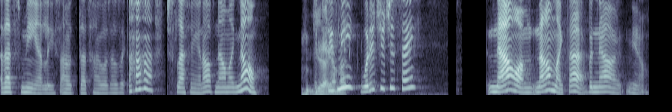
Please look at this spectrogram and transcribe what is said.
Uh, That's me at least. I that's how I was. I was like, just laughing it off. Now I'm like, "No, You're like, Excuse I'm not- me? What did you just say? Now I'm now I'm like that, but now you know,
